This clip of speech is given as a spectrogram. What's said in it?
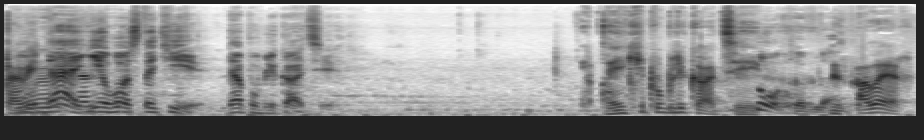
Та ну, він де не- його статті? Де публікації? А які публікації? Олег,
